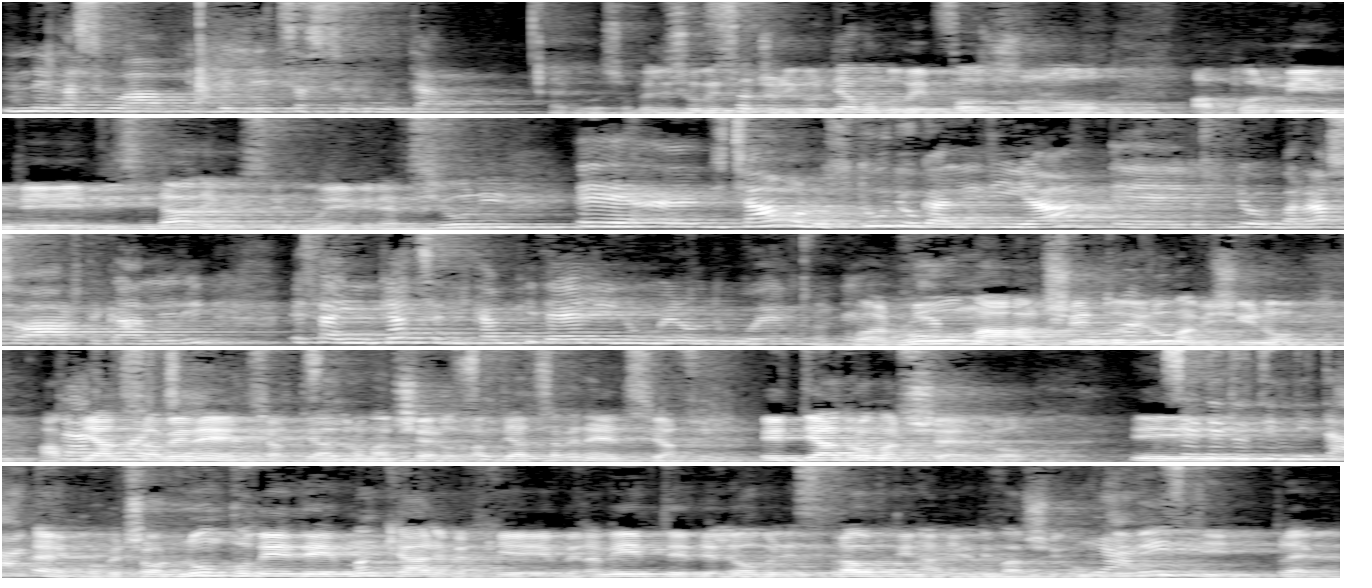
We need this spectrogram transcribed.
nella sua bellezza assoluta. Ecco, questo bellissimo messaggio. Ricordiamo dove possono attualmente visitare queste tue creazioni. E, eh, diciamo lo studio Galleria, eh, lo studio Barrasso Art Gallery, e sta in piazza di Campitelli numero 2. Ecco, a Roma, al centro di Roma, vicino a Teatro Piazza Marcello. Venezia, al Teatro sì. Marcello, tra sì. Piazza Venezia sì. e Teatro Marcello. E, Siete tutti invitati. Ecco, perciò non potete mancare perché veramente delle opere straordinarie, io ti faccio i complimenti, Grazie. prego.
